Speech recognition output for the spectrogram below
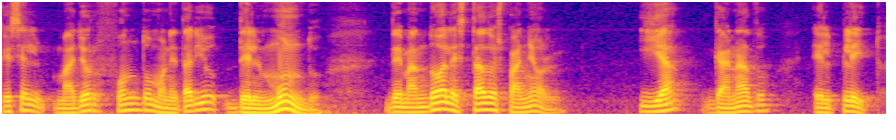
que es el mayor fondo monetario del mundo, demandó al Estado español y ha ganado el pleito.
